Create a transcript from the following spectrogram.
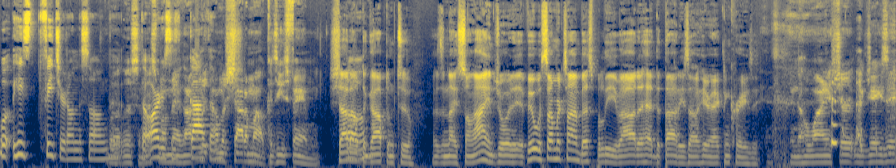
Well, he's featured on the song. The, But listen, the artist is. Gothem. I'm going to shout him out because he's family. Shout Oh. out to Gothem too. It was a nice song. I enjoyed it. If it was summertime, best believe I would have had the thotties out here acting crazy. In the Hawaiian shirt like Jay Z.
